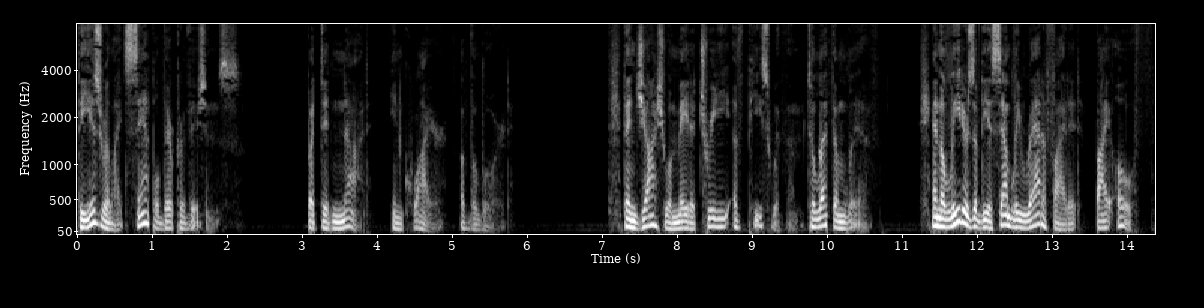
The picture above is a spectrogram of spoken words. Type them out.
The israelites sampled their provisions but did not inquire of the lord. Then joshua made a treaty of peace with them to let them live and the leaders of the assembly ratified it by oath.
